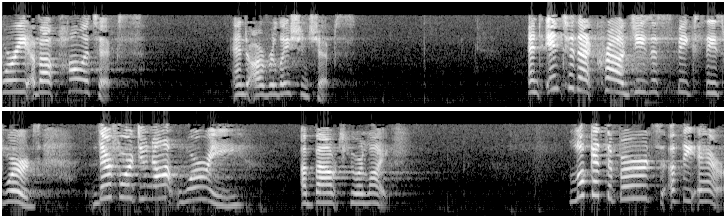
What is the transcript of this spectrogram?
worry about politics and our relationships. And into that crowd, Jesus speaks these words Therefore, do not worry about your life. Look at the birds of the air.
